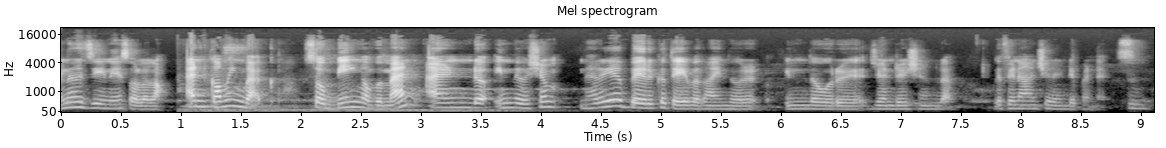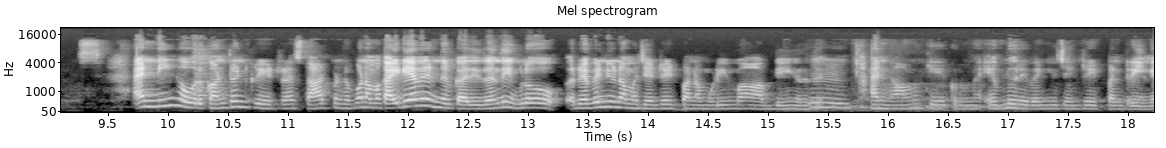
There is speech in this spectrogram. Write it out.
எனர்ஜினே சொல்லலாம். And coming back so being a woman and இந்த விஷயம் நிறைய பேருக்கு தேவை தான் இந்த ஒரு இந்த ஒரு ஜென்ரேஷனில் இந்த ஃபினான்ஷியல் இண்டிபெண்டன்ஸ் அண்ட் நீங்கள் ஒரு கண்டென்ட் கிரியேட்டராக ஸ்டார்ட் பண்ணுறப்போ நமக்கு ஐடியாவே இருந்திருக்காது. இது வந்து இவ்வளோ ரெவென்யூ நம்ம ஜென்ரேட் பண்ண முடியுமா அப்படிங்கிறது. அண்ட் நானும் கேட்கணும்னா எவ்வளோ ரெவென்யூ ஜென்ரேட் பண்ணுறீங்க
